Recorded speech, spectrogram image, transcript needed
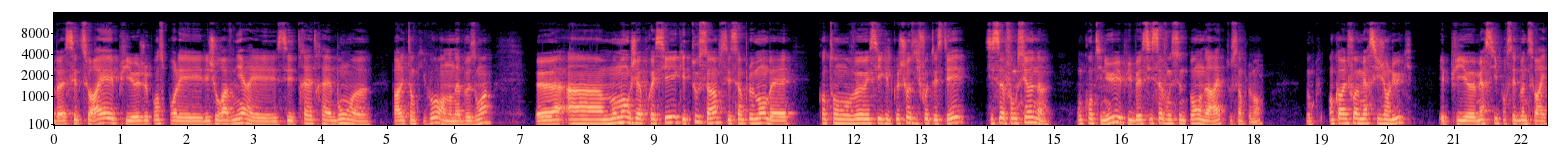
bah, cette soirée et puis je pense pour les, jours à venir et c'est très très bon par les temps qui courent, on en a besoin. Euh, un moment que j'ai apprécié, qui est tout simple, c'est simplement, ben, quand on veut essayer quelque chose, il faut tester. Si ça fonctionne, on continue, et puis ben, si ça fonctionne pas, on arrête tout simplement. Donc encore une fois, merci Jean-Luc, et puis euh, merci pour cette bonne soirée.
